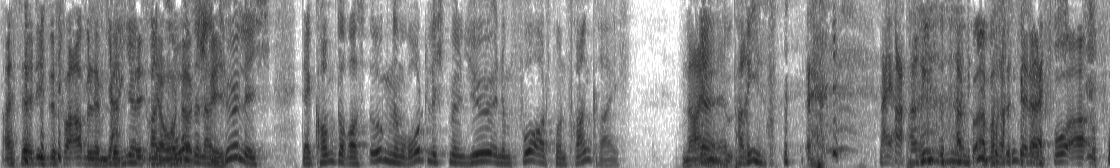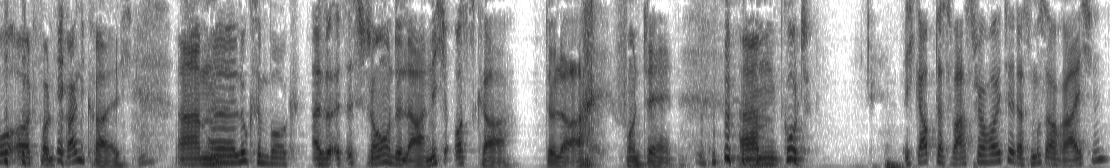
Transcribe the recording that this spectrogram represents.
als er diese Fabel im Ja, hier ein 17. Jahrhundert Franzose, schrieb. natürlich. Der kommt doch aus irgendeinem Rotlichtmilieu in einem Vorort von Frankreich. Nein, Äh, Paris. naja, Paris ist wie aber was ist denn ein. Vor Vorort von Frankreich? ähm, Äh, Luxemburg. also es ist Jean de La, nicht Oscar de La Fontaine. ähm, gut. Ich glaube, das war's für heute. Das muss auch reichen.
